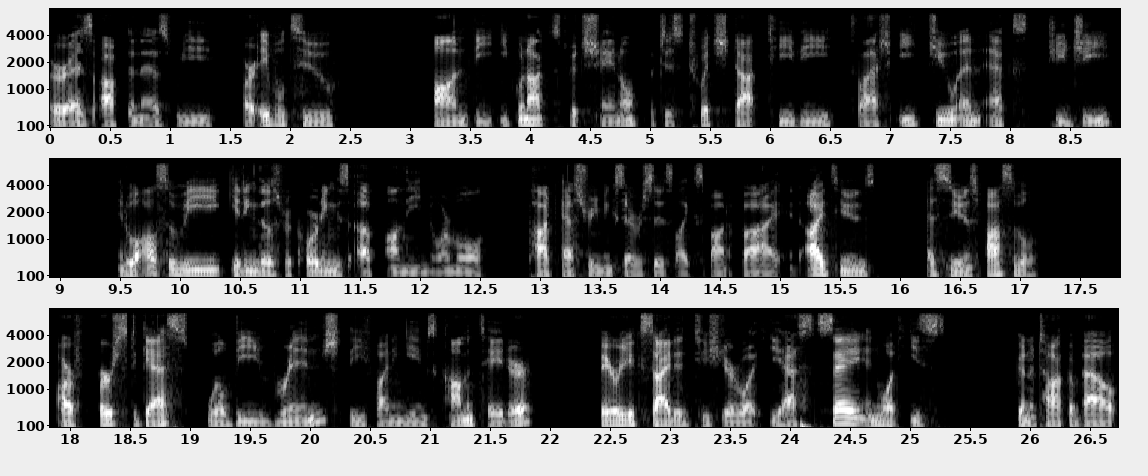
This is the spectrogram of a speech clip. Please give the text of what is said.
or as often as we are able to on the Equinox Twitch channel, which is twitch.tv slash EQNXGG. And we'll also be getting those recordings up on the normal podcast streaming services like Spotify and iTunes as soon as possible. Our first guest will be Ringe, the fighting games commentator. Very excited to hear what he has to say and what he's going to talk about.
